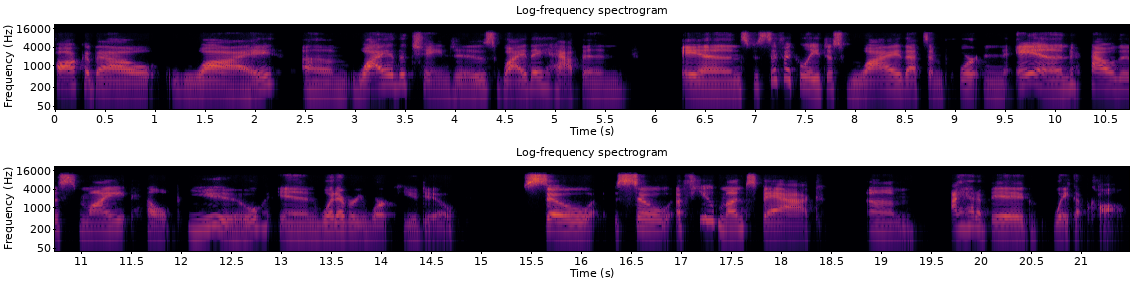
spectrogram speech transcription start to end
talk about why um, why the changes, why they happened, and specifically just why that's important and how this might help you in whatever work you do. So, so a few months back, um, I had a big wake up call,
